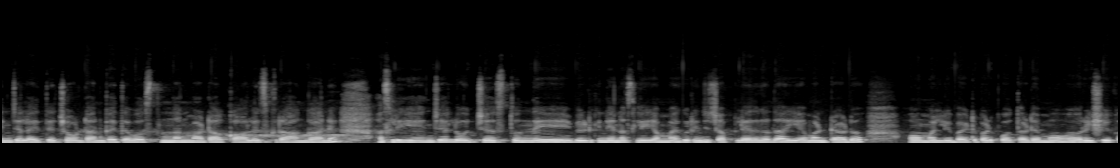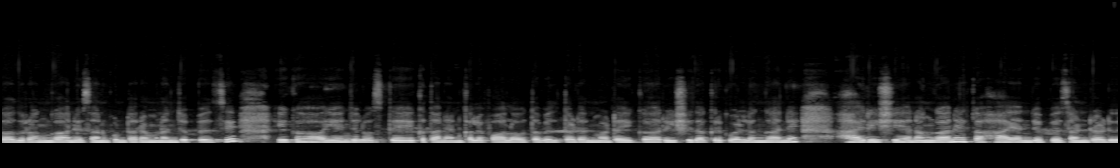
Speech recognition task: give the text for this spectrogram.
ఏంజల్ అయితే చూడడానికి అయితే వస్తుందన్నమాట. ఆ కాలేజ్కి రాగానే అసలు ఏంజల్ వచ్చేస్తుంది. వీడికి నేను అసలు ఈ అమ్మాయి గురించి చెప్పలేదు కదా ఏమంటాడో మళ్ళీ బయటపడిపోతాడేమో రిషి కాదు రంగా అనేసి అనుకుంటారేమోనని చెప్పేసి ఇక ఏంజల్ వస్తే ఇక తన వెనకాలే ఫాలో అవుతా వెళ్తాడనమాట ఇక రిషి దగ్గరికి వెళ్ళంగానే హాయ్ రిషి అనగానే ఇక హాయ్ అని చెప్పేసి అంటాడు.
